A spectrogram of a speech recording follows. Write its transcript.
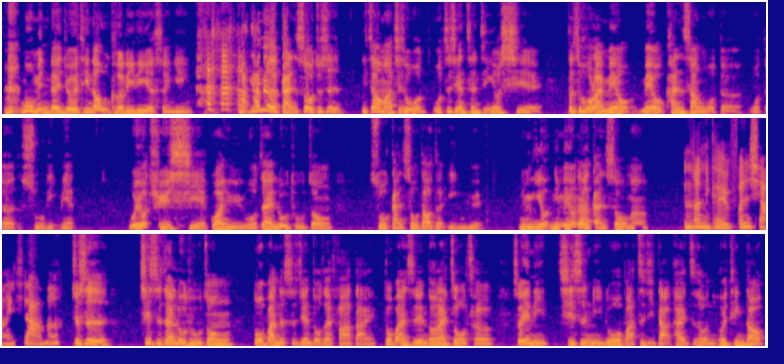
你 莫名的你就会听到乌克丽丽的声音，他他那个感受就是你知道吗？其实我我之前曾经有写，但是后来没有没有刊上我的我的书里面，我有去写关于我在路途中所感受到的音乐，你们有你们有那个感受吗？嗯，那你可以分享一下吗？就是其实，在路途中多半的时间都在发呆，多半的时间都在坐车，所以你其实你如果把自己打开之后，你会听到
